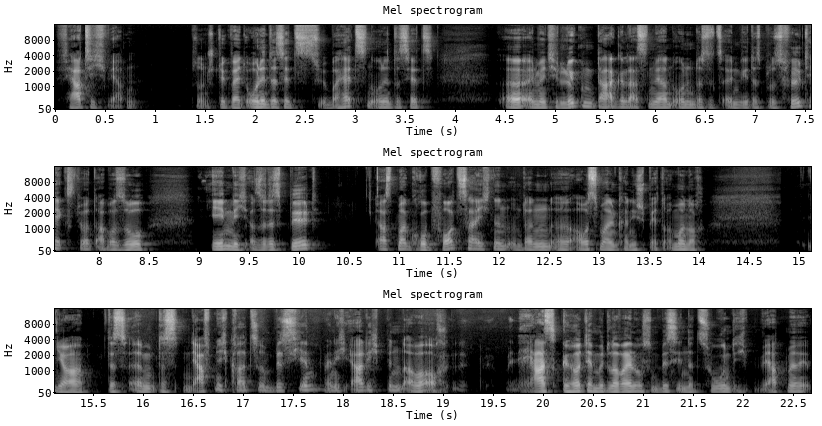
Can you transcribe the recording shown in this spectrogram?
fertig werden. So ein Stück weit, ohne das jetzt zu überhetzen, ohne dass jetzt äh, irgendwelche Lücken dargelassen werden, ohne dass jetzt irgendwie das bloß Fülltext wird, aber so ähnlich. Also das Bild erstmal grob vorzeichnen und dann äh, ausmalen kann ich später immer noch. Ja, das, ähm, das nervt mich gerade so ein bisschen, wenn ich ehrlich bin, aber auch, ja, es gehört ja mittlerweile auch so ein bisschen dazu und ich werde mir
